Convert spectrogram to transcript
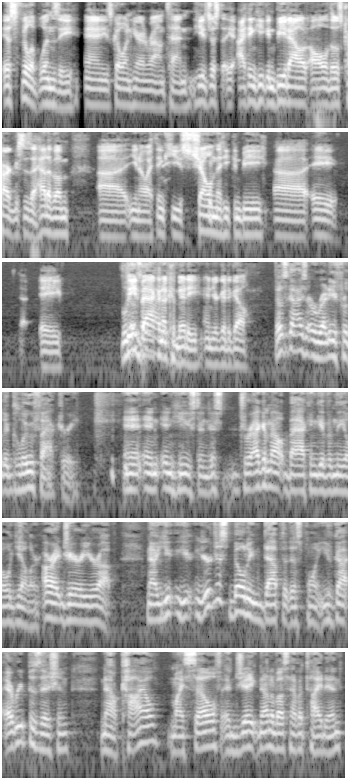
is Philip Lindsay, and he's going here in round 10. He's just, I think he can beat out all of those carcasses ahead of him. Uh, you know, I think he's shown that he can be uh, a, a lead Those back in a committee, and you're good to go. Those guys are ready for the glue factory in, in, in Houston. Just drag them out back and give them the old yeller. All right, Jerry, you're up. Now you you- you're just building depth at this point. You've got every position. Now Kyle, myself, and Jake, none of us have a tight end.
